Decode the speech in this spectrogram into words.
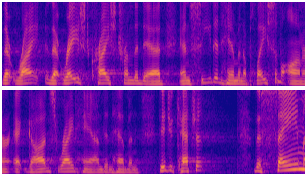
that, right, that raised Christ from the dead and seated him in a place of honor at God's right hand in heaven. Did you catch it? The same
